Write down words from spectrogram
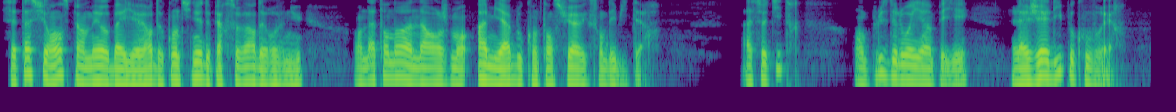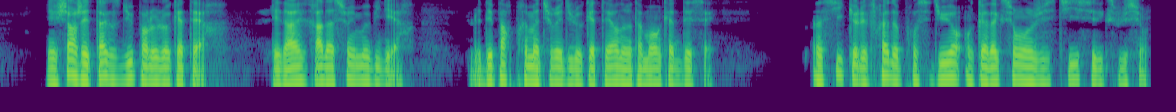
cette assurance permet au bailleur de continuer de percevoir des revenus en attendant un arrangement amiable ou contentieux avec son débiteur. À ce titre, en plus des loyers impayés, la GLI peut couvrir les charges et taxes dues par le locataire, les dégradations immobilières, le départ prématuré du locataire, notamment en cas de décès, ainsi que les frais de procédure en cas d'action en justice et d'expulsion.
